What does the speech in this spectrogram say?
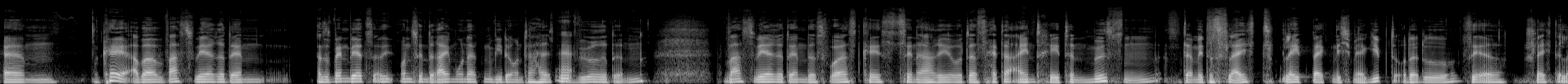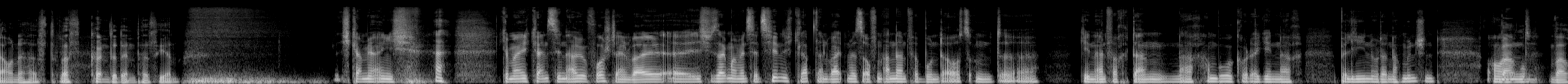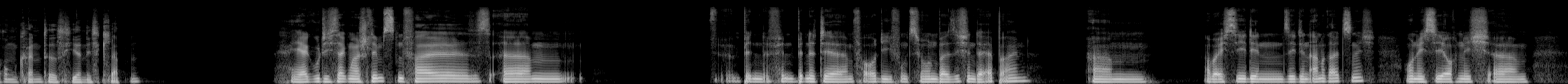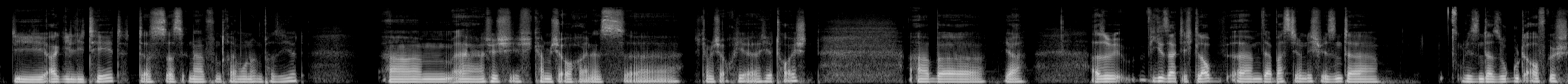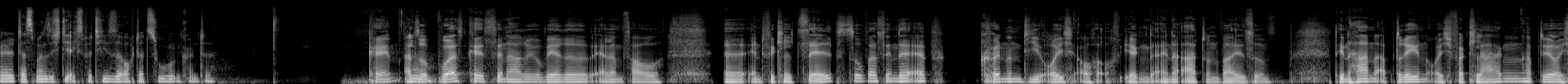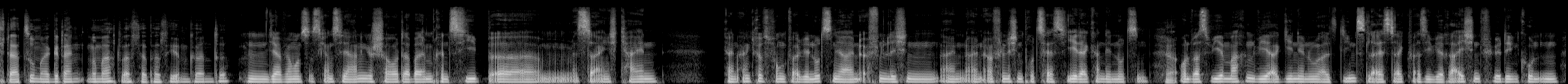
Ähm, okay, aber was wäre denn, also wenn wir jetzt uns in drei Monaten wieder unterhalten Ja. würden, was wäre denn das Worst-Case-Szenario, das hätte eintreten müssen, damit es vielleicht Laidback nicht mehr gibt oder du sehr schlechte Laune hast? Was könnte denn passieren? Ich kann mir eigentlich, ich kann mir eigentlich kein Szenario vorstellen, weil äh, ich sag mal, wenn es jetzt hier nicht klappt, dann weiten wir es auf einen anderen Verbund aus und äh, gehen einfach dann nach Hamburg oder gehen nach Berlin oder nach München. Und Warum, warum könnte es hier nicht klappen? Ja gut, ich sag mal, schlimmstenfalls ähm, bindet der MV die Funktion bei sich in der App ein. Ähm, aber ich sehe den, sehe den Anreiz nicht und ich sehe auch nicht ähm, die Agilität, dass das innerhalb von drei Monaten passiert. Ähm, äh, natürlich, ich kann mich auch eines, äh, ich kann mich auch hier, hier täuschen. Aber ja, also wie gesagt, ich glaube, ähm, der Basti und ich, wir sind da, wir sind da so gut aufgestellt, dass man sich die Expertise auch dazu holen könnte. Okay, also Ja. Worst-Case-Szenario wäre, RMV äh, entwickelt selbst sowas in der App. können die euch auch auf irgendeine Art und Weise den Hahn abdrehen, euch verklagen? Habt ihr euch dazu mal Gedanken gemacht, was da passieren könnte? Hm, ja, wir haben uns das Ganze ja angeschaut, aber im Prinzip ähm, ist da eigentlich kein, kein Angriffspunkt, weil wir nutzen ja einen öffentlichen, einen, einen öffentlichen Prozess. Jeder kann den nutzen. Ja. Und was wir machen, wir agieren ja nur als Dienstleister, quasi wir reichen für den Kunden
